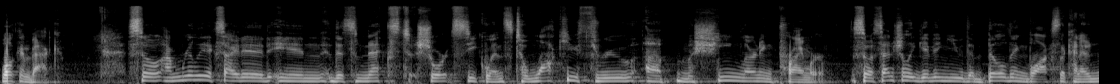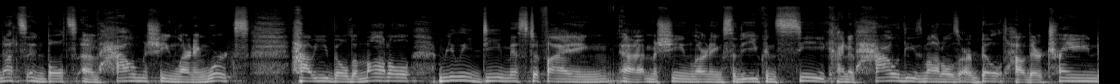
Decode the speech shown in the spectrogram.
Welcome back. So I'm really excited in this next short sequence to walk you through a machine learning primer. So essentially giving you the building blocks, the kind of nuts and bolts of how machine learning works, how you build a model, really demystifying uh, machine learning so that you can see kind of how these models are built, how they're trained,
